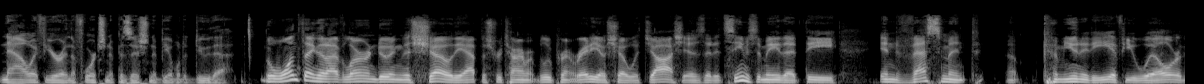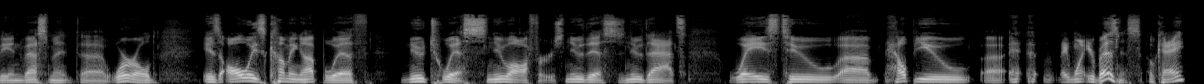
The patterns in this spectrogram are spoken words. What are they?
now if you're in the fortunate position to be able to do that. The one thing that I've learned doing this show, the Aptus Retirement Blueprint Radio Show with Josh, is that it seems to me that the investment uh, community, if you will, or the investment uh, world, is always coming up with new twists, new offers, new this, new that's, ways to uh, help you. Uh, they want your business, okay?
